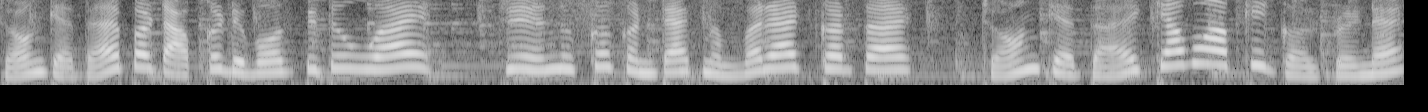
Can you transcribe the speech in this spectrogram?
जोंग कहता है बट आपका डिवोर्स भी तो हुआ है। चिन उसका कॉन्टेक्ट नंबर ऐड करता है। जोंग कहता है, क्या वो आपकी गर्लफ्रेंड है?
